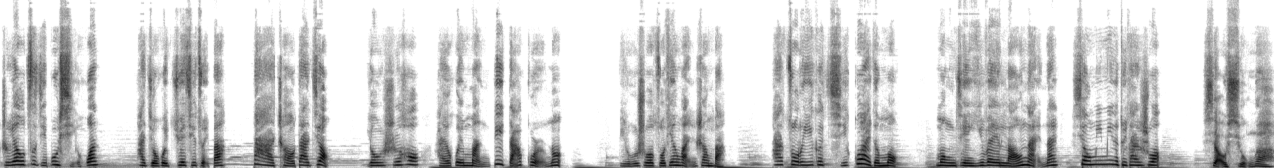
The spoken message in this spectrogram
只要自己不喜欢，它就会撅起嘴巴，大吵大叫，有时候还会满地打滚呢。比如说昨天晚上吧。他做了一个奇怪的梦，梦见一位老奶奶笑眯眯地对他说：“小熊啊，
